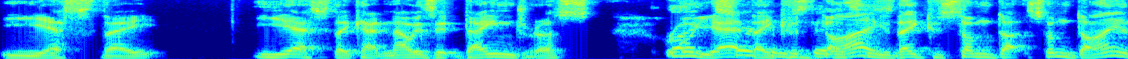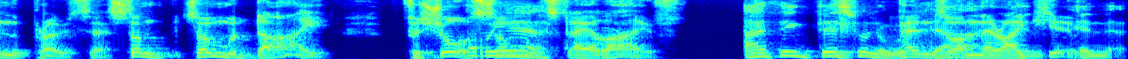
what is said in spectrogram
yes, they, yes, they can. Now, is it dangerous? Right yeah, they could die. They could some some die in the process. Some some would die for sure. Oh, some would stay alive. I think this one would Depends die on their IQ.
